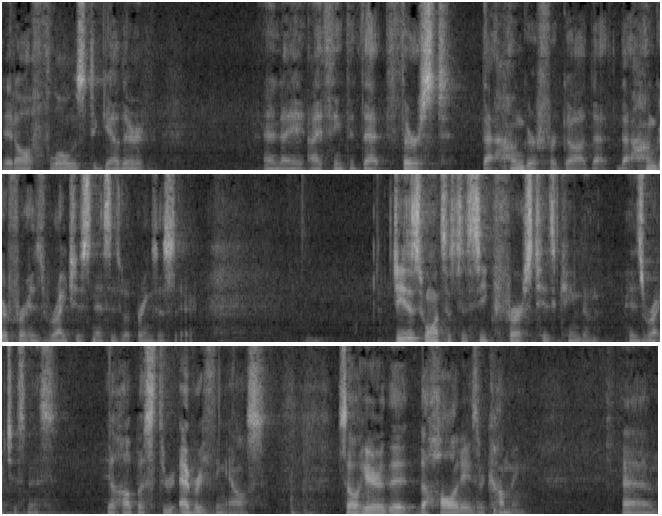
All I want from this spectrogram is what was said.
it all flows together and I, I think that that thirst, that hunger for God, that, that hunger for his righteousness is what brings us there. Jesus wants us to seek first his kingdom, his righteousness. He'll help us through everything else. So here the, the holidays are coming. Um,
